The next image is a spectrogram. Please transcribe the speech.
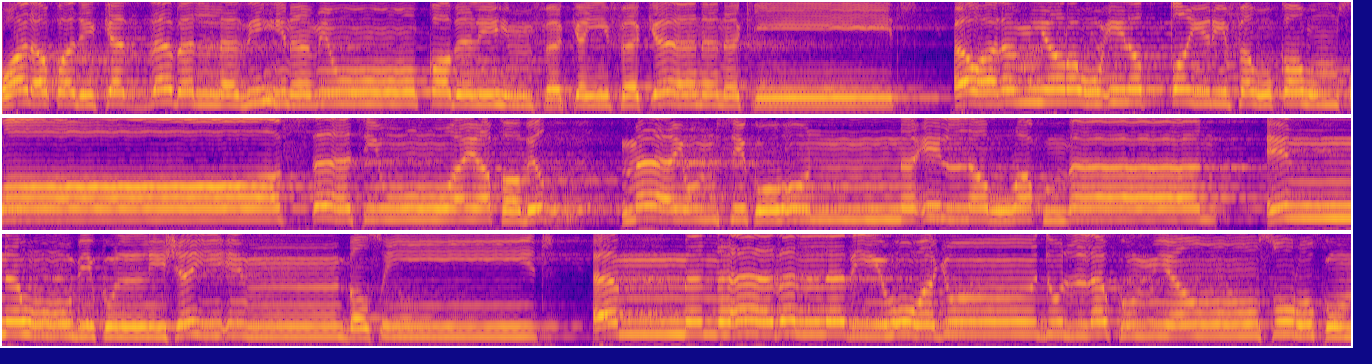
ولقد كذب الذين من قبلهم فكيف كان نكير؟ أولم يروا إلى الطير فوقهم صافات ويقبضن ما يمسكهن إلا الرحمن. إنه بكل شيء بصير. امن هذا الذي هو جند لكم ينصركم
